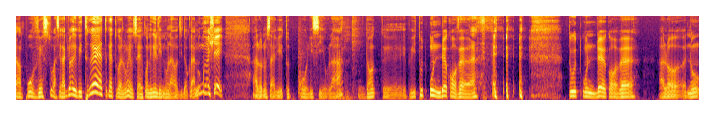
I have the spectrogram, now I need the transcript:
en province, tout. Parce que radio arrive très, très, très loin. Vous savez qu'on est nous là, on dit donc là, nous brancher. Alors, nous saluons tous les policiers là. Donc, euh, et puis tout undercover, hein. tout undercover. Alors, nous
